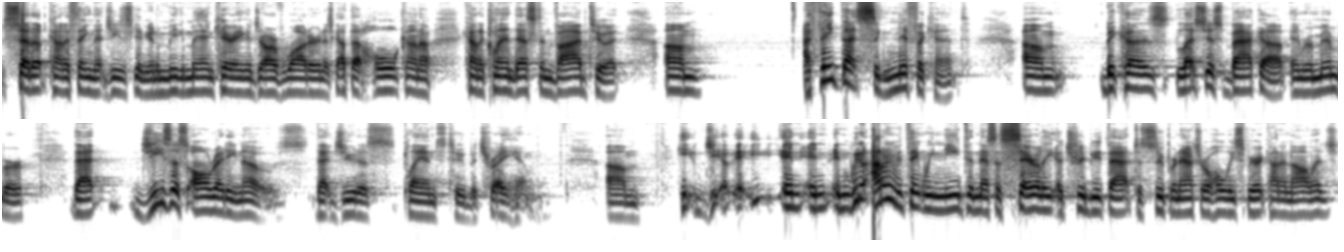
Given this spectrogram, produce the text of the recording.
setup kind of thing that Jesus gave you. You're going to meet A man carrying a jar of water, and it's got that whole kind of kind of clandestine vibe to it. Um, I think that's significant. Um, because let's just back up and remember that Jesus already knows that Judas plans to betray him. Um, he, and, and, and we don't, I don't even think we need to necessarily attribute that to supernatural Holy Spirit kind of knowledge.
